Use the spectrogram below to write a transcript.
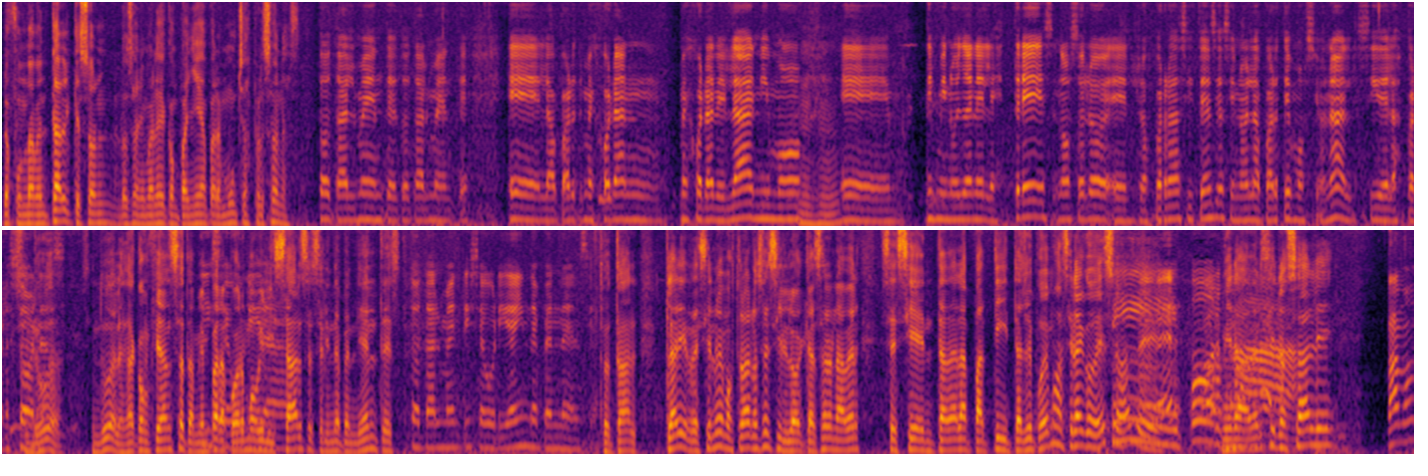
lo fundamental que son los animales de compañía para muchas personas. Totalmente, totalmente. Eh, la parte mejoran, mejorar el ánimo, eh, disminuyen el estrés, no solo en los perros de asistencia, sino en la parte emocional, sí, de las personas. Sin duda, sin duda, les da confianza también Y para poder movilizarse, ser independientes. Totalmente, y seguridad e independencia. Total. Claro, y recién me mostraba, no sé si lo alcanzaron a ver, se sienta, da la patita. Yo- ¿Podemos hacer algo de eso? Sí, porfa. Mira, a ver si nos sale. Vamos,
